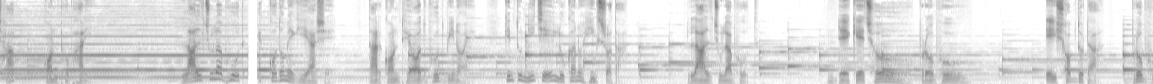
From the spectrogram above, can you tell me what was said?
ছাপ, কণ্ঠ ভারী। লালচুলা ভূত এক কদম এগিয়ে আসে, তার কণ্ঠে অদ্ভুত বিনয়, কিন্তু নিচে লুকানো হিংস্রতা। লালচুলা ভূত, ডেকেছ প্রভু? এই শব্দটা প্রভু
